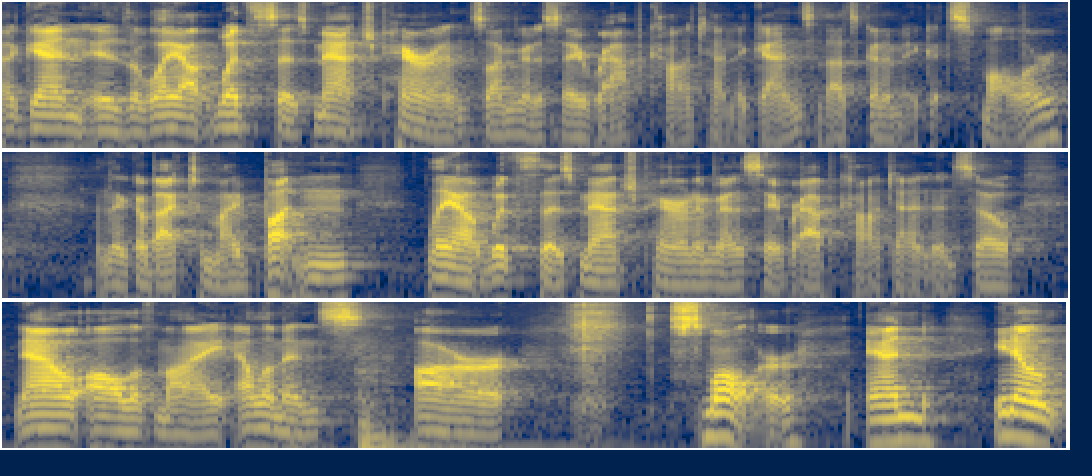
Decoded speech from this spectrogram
again, is the layout width says match parent, so I'm going to say wrap content again, so that's going to make it smaller. And then go back to my button, layout width says match parent, I'm going to say wrap content. And so now all of my elements are smaller and you know,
